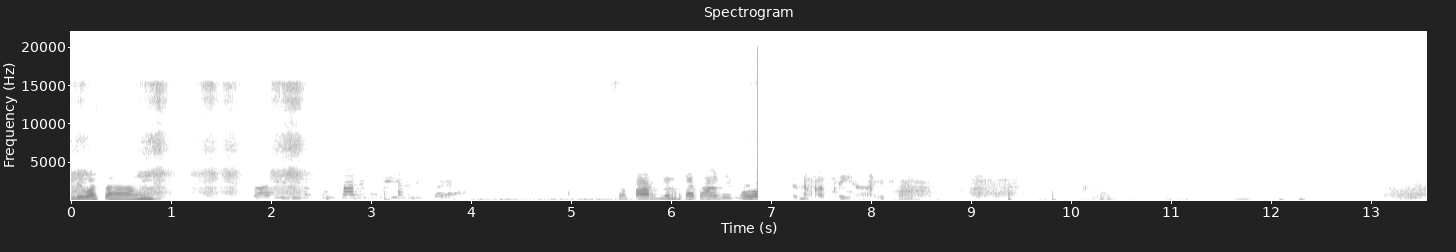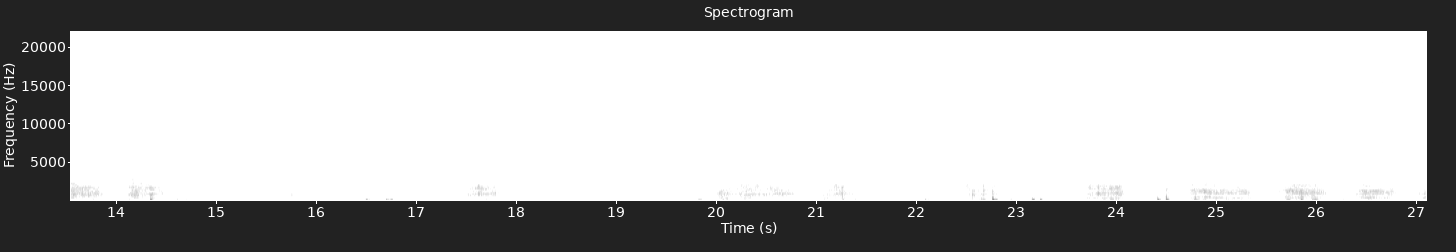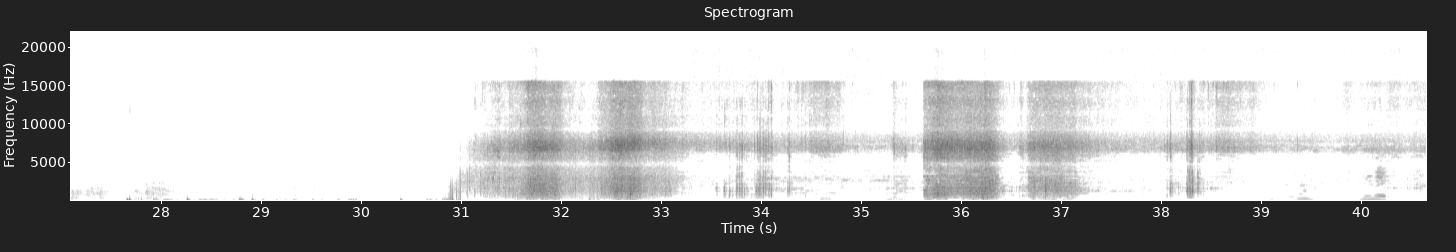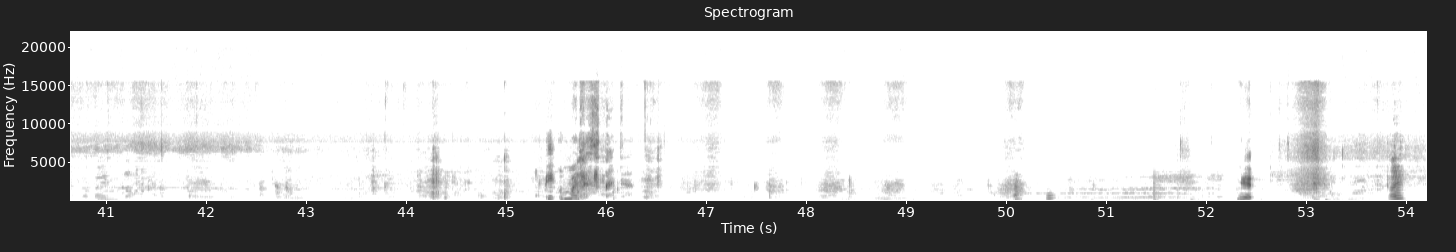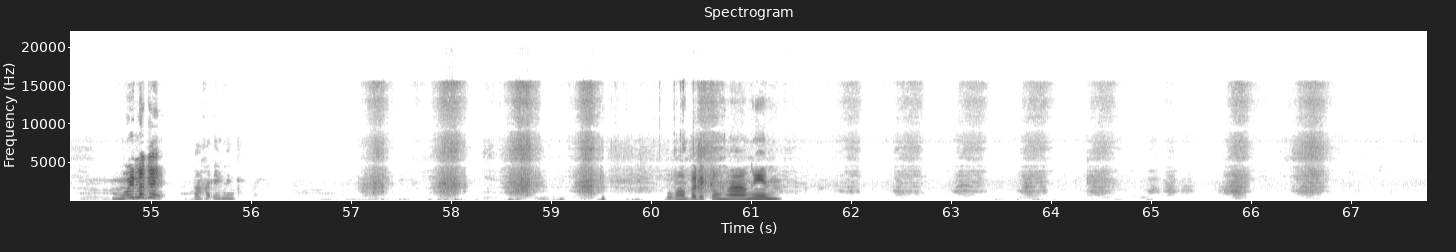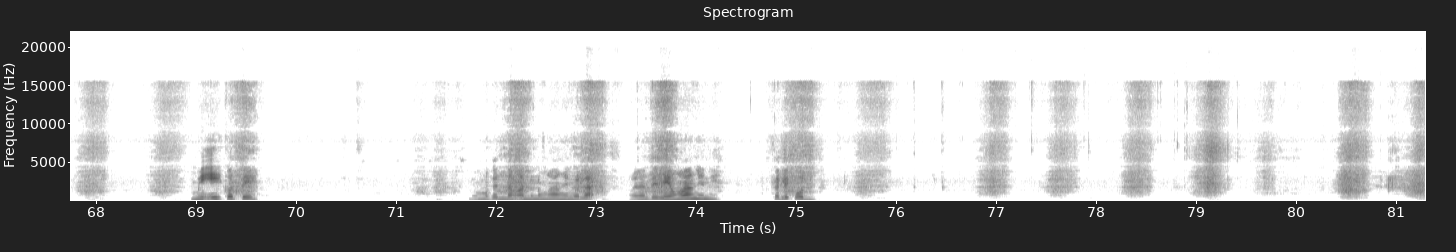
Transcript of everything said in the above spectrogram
Kaliwa sa hangin. Sabi, hindi na kung sabi ko kaya narinig kaya. Sa parlor pa sabi mo. Naka-play hayop mo. umalis ka dyan. Ay, umuwi lagi. Kakainin ka. Bumabalik yung hangin. Umiikot eh. Yung magandang ano ng hangin wala. Wala din yung hangin eh. Sa likod.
